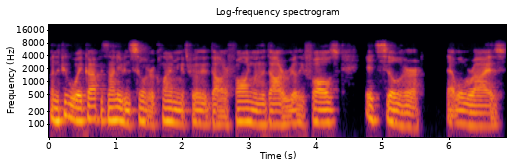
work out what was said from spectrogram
When the people wake up, it's not even silver climbing, it's really the dollar falling. When the dollar really falls, it's silver that will rise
